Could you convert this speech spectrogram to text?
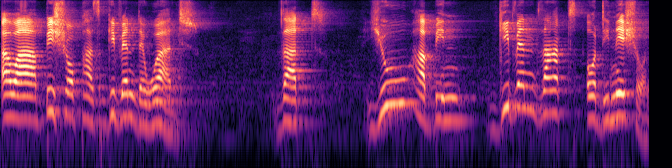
our bishop has given the word, that you have been given that ordination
